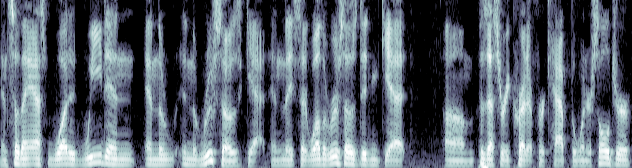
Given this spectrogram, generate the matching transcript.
And so they asked, what did Whedon and the and the Russos get? And they said, well, the Russos didn't get um, possessory credit for Cap the Winter Soldier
